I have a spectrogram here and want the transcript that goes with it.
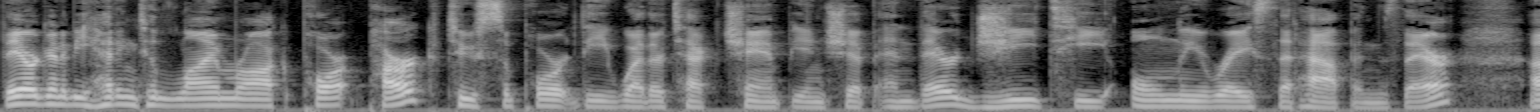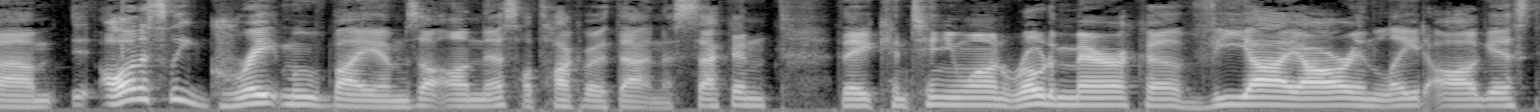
They are going to be heading to Lime Rock Park to support the WeatherTech Championship and their GT only race that happens there. Um, honestly, great move by IMSA on this. I'll talk about that in a second. They continue on Road America, VIR in late August.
